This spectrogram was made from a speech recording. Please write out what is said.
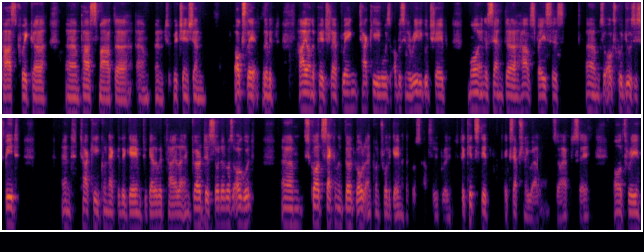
passed quicker, um, passed smarter, um, and we changed then Oxley a little bit high on the pitch, left wing. Taki, who was obviously in a really good shape, more in the center, half spaces. Um, so Ox could use his speed and Taki connected the game together with Tyler and Curtis. So that was all good. Um, scored second and third goal and controlled the game, and that was absolutely brilliant. The kids did exceptionally well. So I have to say, all three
